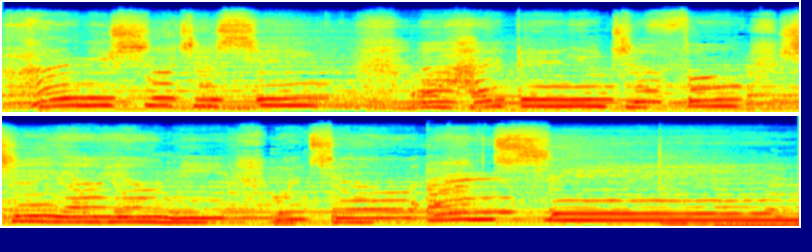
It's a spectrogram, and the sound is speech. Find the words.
和你说着心，啊，海边迎着风，只要有你我就安心。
